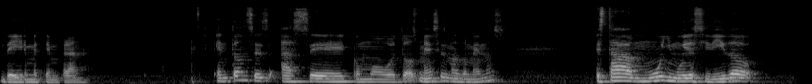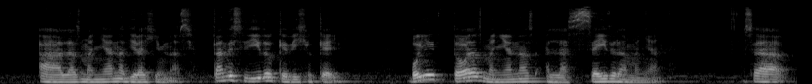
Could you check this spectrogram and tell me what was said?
irme temprano. Entonces, hace como dos meses más o menos, estaba muy, muy decidido a las mañanas ir al gimnasio. Tan decidido que dije, ok, voy a ir todas las mañanas a las 6 de la mañana. O sea,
